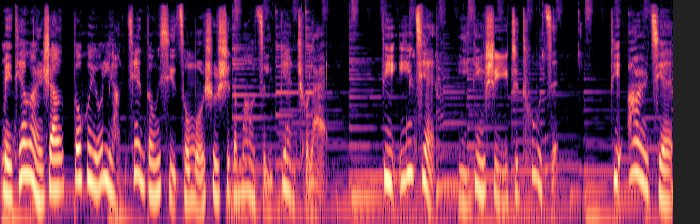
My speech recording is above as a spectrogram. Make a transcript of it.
每天晚上都会有两件东西从魔术师的帽子里变出来。第一件一定是一只兔子，第二件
